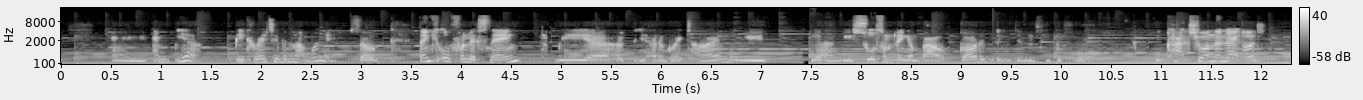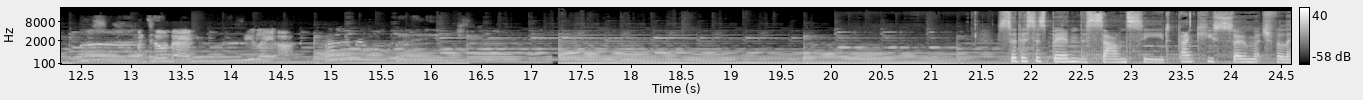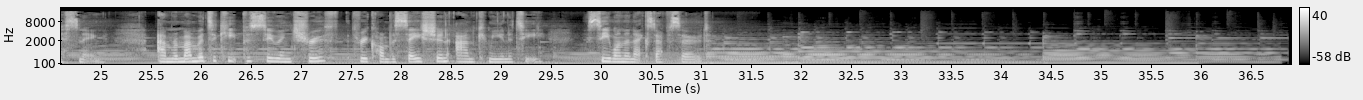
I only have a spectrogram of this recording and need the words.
um, and yeah, be creative in that way. So, thank you all for listening. We uh, hope that you had a great time and you, yeah, you saw something about God that you didn't see before. We'll catch you on the next. Bye. Until then, see you later. Bye, everyone. So, this has been The Sound Seed. Thank you so much for listening. And remember to keep pursuing truth through conversation and community. See you on the next episode.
